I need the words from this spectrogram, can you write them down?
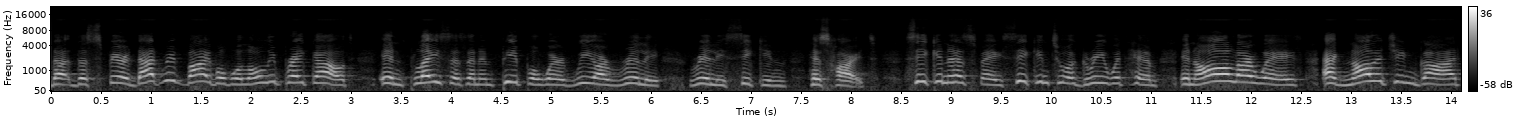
the, the spirit, that revival will only break out in places and in people where we are really really seeking his heart, seeking his face, seeking to agree with him in all our ways, acknowledging God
